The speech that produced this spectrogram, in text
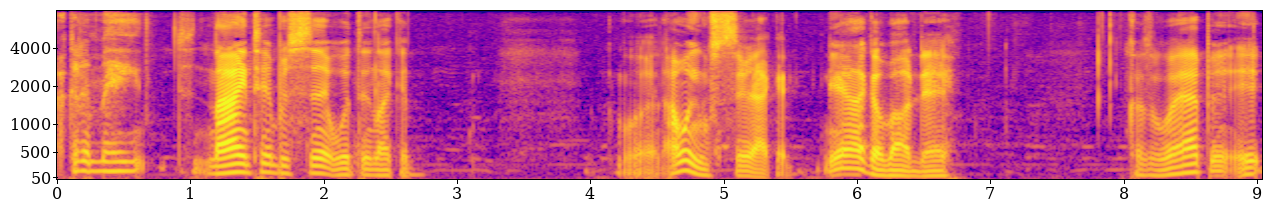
I could have made nine, ten percent within like a what? I wouldn't even say I could. Yeah, like about a day. Cause what happened? It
